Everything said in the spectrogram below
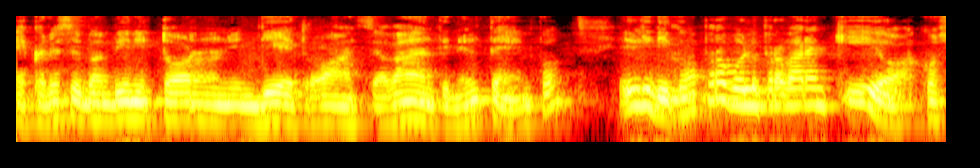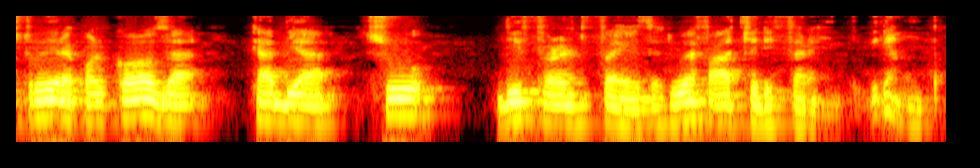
Ecco, adesso i bambini tornano indietro, anzi avanti nel tempo, e gli dicono, però voglio provare anch'io a costruire qualcosa che abbia two different faces, due facce differenti. Vediamo un po'.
